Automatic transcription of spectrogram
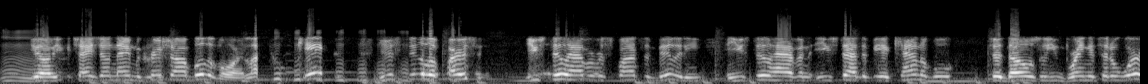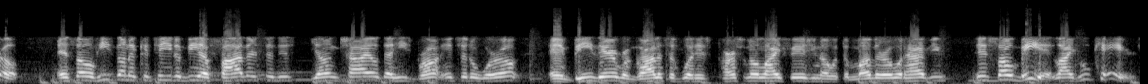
Mm. You know, you can change your name to Crenshaw Boulevard. Like, who cares? You're still a person. You still have a responsibility, and you still have an, you still have to be accountable to those who you bring into the world. And so if he's going to continue to be a father to this young child that he's brought into the world and be there regardless of what his personal life is, you know, with the mother or what have you, then so be it. Like, who cares?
